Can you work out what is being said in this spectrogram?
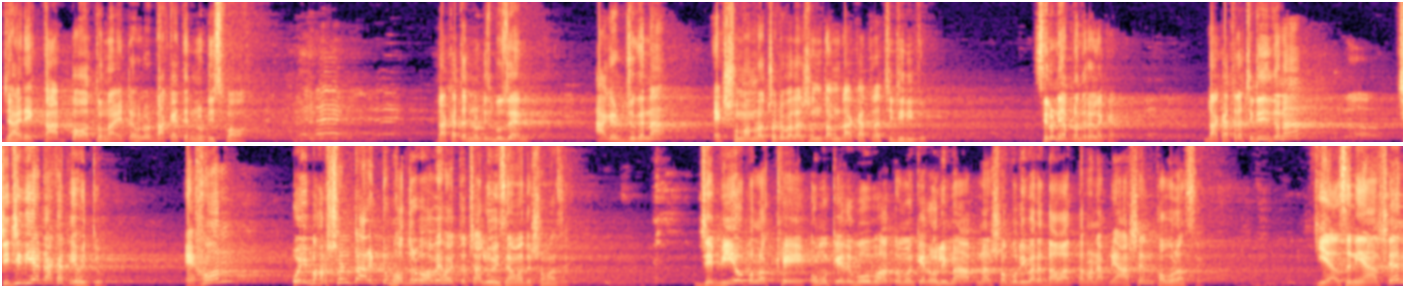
যাহারে কার্ড পাওয়া তো না, এটা হলো ডাকাতের নোটিশ পাওয়া। ডাকাতের নোটিশ বুঝেন? আগের যুগে না, এক সময় আমরা ছোটবেলায় শুনতাম, ডাকাতরা চিঠি দিত। ছিল নি আপনাদের এলাকায়? ডাকাতরা চিঠি দিত না? চিঠি দিয়া ডাকাতি হইতো। এখন ওই ভার্সনটা আর একটু ভদ্রভাবে হয়তো চালু হয়েছে আমাদের সমাজে। যে বিয়ে উপলক্ষে অমুকের বৌভা, তমুকের অলিমা আপনার সপরিবারে দাওয়াত, তার মানে আপনি আসেন, খবর আছে। কি আছে নিয়ে আসেন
